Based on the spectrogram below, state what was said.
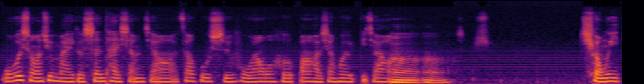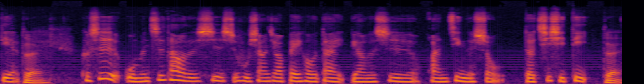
我为什么要去买一个生态香蕉啊？照顾石虎，然后我荷包好像会比较嗯嗯穷一点。对。可是我们知道的是，石虎香蕉背后代表的是环境的守的栖息地。对。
